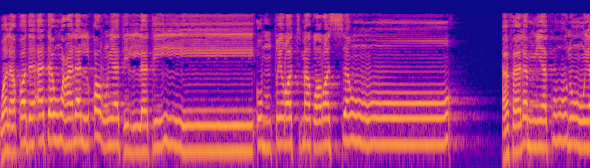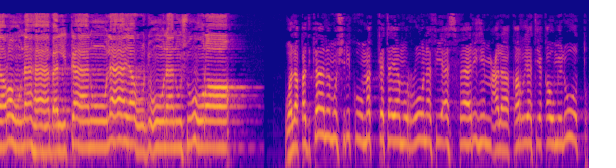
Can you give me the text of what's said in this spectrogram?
ولقد أتوا على القرية التي أمطرت مطر السوء أفلم يكونوا يرونها بل كانوا لا يرجون نشورا. ولقد كان مشركو مكة يمرون في أسفارهم على قرية قوم لوط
